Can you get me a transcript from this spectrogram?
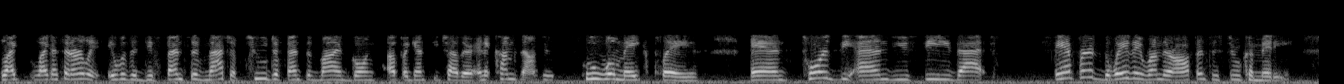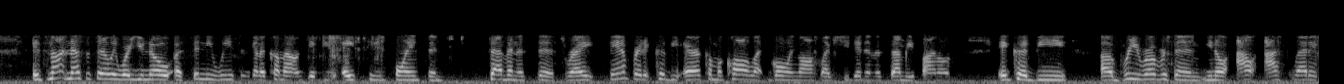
like like I said earlier, it was a defensive matchup, two defensive minds going up against each other, and it comes down to who will make plays. And towards the end, you see that Stanford, the way they run their offense is through committee. It's not necessarily where you know a Sydney Wiese is going to come out and give you 18 points and seven assists, right? Stanford, it could be Erica McCall like going off like she did in the semifinals. It could be uh, Bree Roberson, you know, out athletic,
